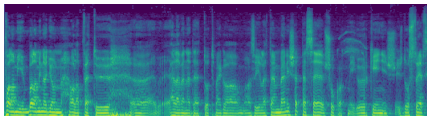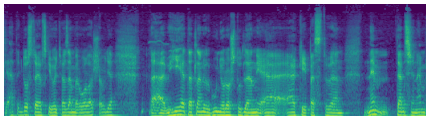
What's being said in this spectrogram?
Valami, valami nagyon alapvető elevenedett ott meg a, az életemben, és hát persze sokat még Örkény és, és Dostoyevsky. Hát egy Dostoyevsky, hogyha az ember olvassa, ugye hihetetlenül gúnyoros tud lenni, el, elképesztően nem, természetesen nem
